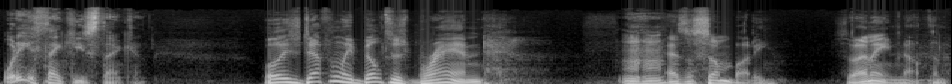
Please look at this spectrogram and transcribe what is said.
What do you think he's thinking? Well, he's definitely built his brand as a somebody, so that ain't nothing.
